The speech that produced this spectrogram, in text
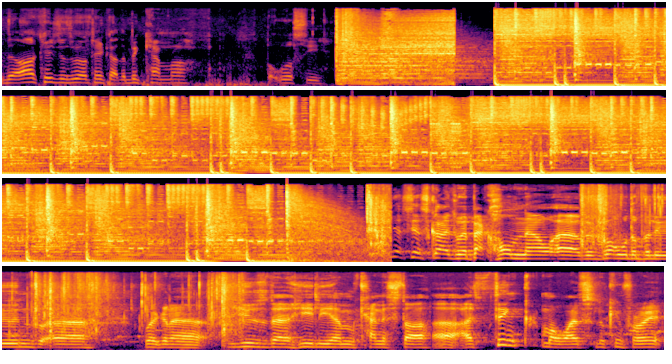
There are occasions where I'll take out the big camera, but we'll see. Yes, yes, guys, we're back home now. Uh, we've got all the balloons. Uh, we're gonna use the helium canister. Uh, I think my wife's looking for it.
